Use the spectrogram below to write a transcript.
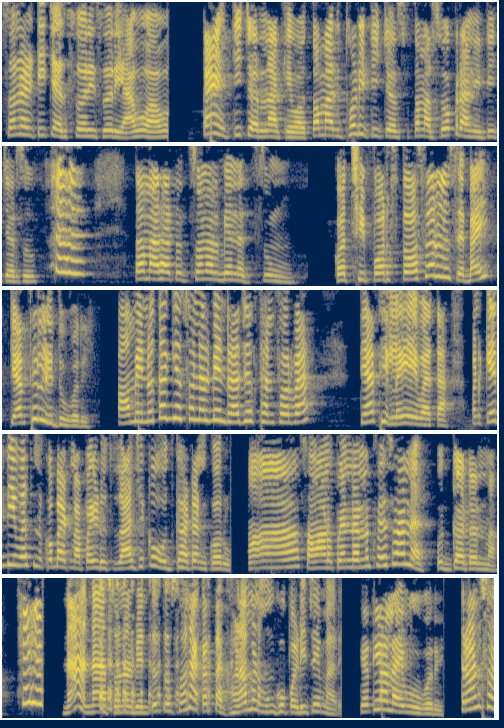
સોનલ ટીચર સોરી સોરી આવો આવો. કઈ ટીચર ના કહેવાય. તમારી થોડી ટીચર છું તમારા છોકરાની ટીચર છું. તમારા હાટુ સોનલ બેન જ છું. કચ્છી પર્સ તો અસલું છે બાઈ, ક્યાંથી લીધું વરી? અમે નતા ગયા સોનલબેન રાજસ્થાન ફરવા? ત્યાંથી લઈ આવ્યા હતા પણ કે દિવસનું કબાટમાં પડ્યું હતું આજે કહું ઉદ્ઘાટન કરું. હા, સવાણું પેંડા નથી વેચવા ને ઉદ્ઘાટનમાં? ના ના, સોનલબેન, તો સોના કરતા ઘણા મણ મોંઘું પડી છે મારે. કેટલા ના આવ્યું વરી? ત્રણસો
